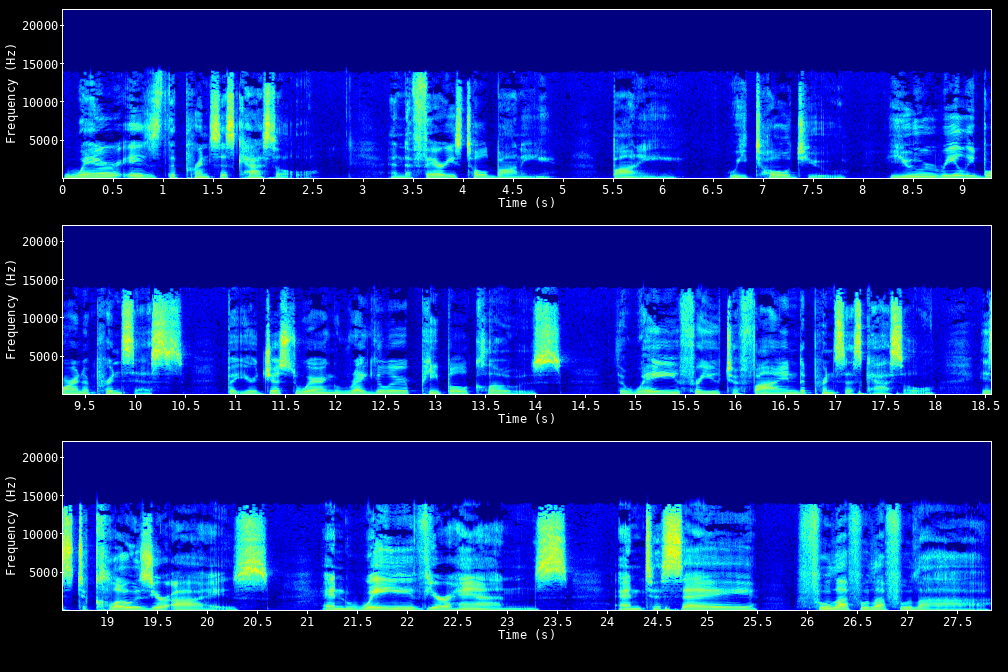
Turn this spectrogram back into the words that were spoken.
Where is the princess castle? And the fairies told Bonnie, Bonnie, we told you, you were really born a princess, but you're just wearing regular people clothes. The way for you to find the princess castle is to close your eyes and wave your hands and to say, Fula, fula, fula,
